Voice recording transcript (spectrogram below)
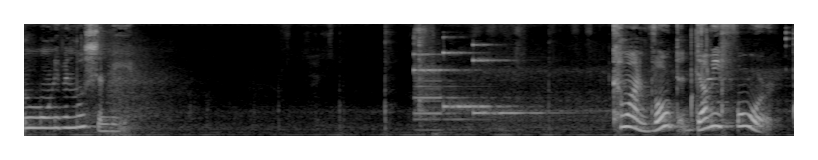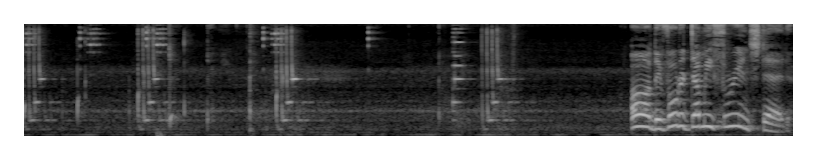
Crew won't even listen to me. Come on, vote dummy four. Oh, they voted dummy three instead.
